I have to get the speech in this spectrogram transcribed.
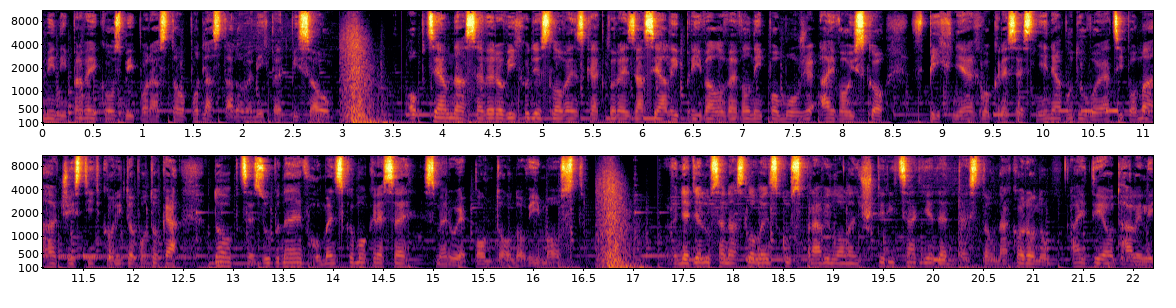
termíny prvej kozby porastov podľa stanovených predpisov. Obciam na severovýchode Slovenska, ktoré zasiahli prívalové vlny, pomôže aj vojsko. V Pichniach v okrese Snina budú vojaci pomáhať čistiť korito potoka. Do obce Zubné v Humenskom okrese smeruje pontónový most. V nedelu sa na Slovensku spravilo len 41 testov na koronu. Aj tie odhalili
